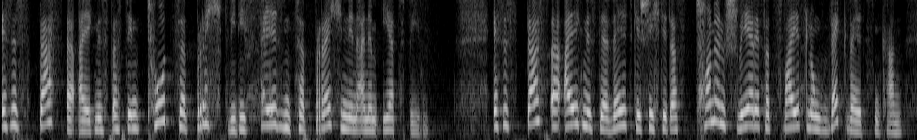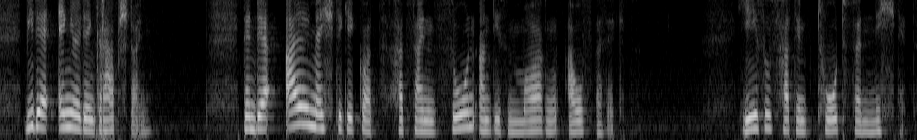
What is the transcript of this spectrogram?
Es ist das Ereignis, das den Tod zerbricht, wie die Felsen zerbrechen in einem Erdbeben. Es ist das Ereignis der Weltgeschichte, das tonnenschwere Verzweiflung wegwälzen kann, wie der Engel den Grabstein. Denn der allmächtige Gott hat seinen Sohn an diesem Morgen auferweckt. Jesus hat den Tod vernichtet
